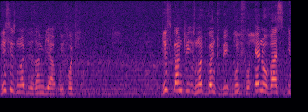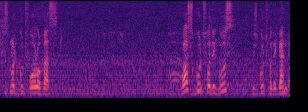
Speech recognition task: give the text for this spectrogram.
This is not the Zambia we fought for. This country is not going to be good for any of us if it's not good for all of us. What's good for the goose is good for the gander.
